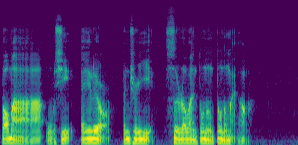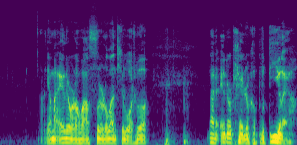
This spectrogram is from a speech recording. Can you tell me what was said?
宝马五系、A 六、奔驰 E 四十多万都能都能买到了，啊，你要买 A 六的话，四十多万提裸车，那这 A 六配置可不低了呀，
